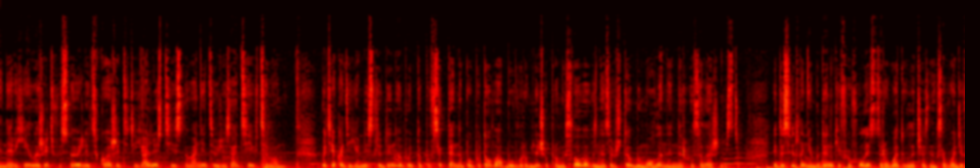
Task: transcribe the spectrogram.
енергії лежить в основі людської життєдіяльності і існування цивілізації в цілому. Будь-яка діяльність людини, будь то повсякденна побутова або виробничо-промислова, вона завжди обумовлена енергозалежністю. Від освітлення будинків і вулиць до роботи величезних заводів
